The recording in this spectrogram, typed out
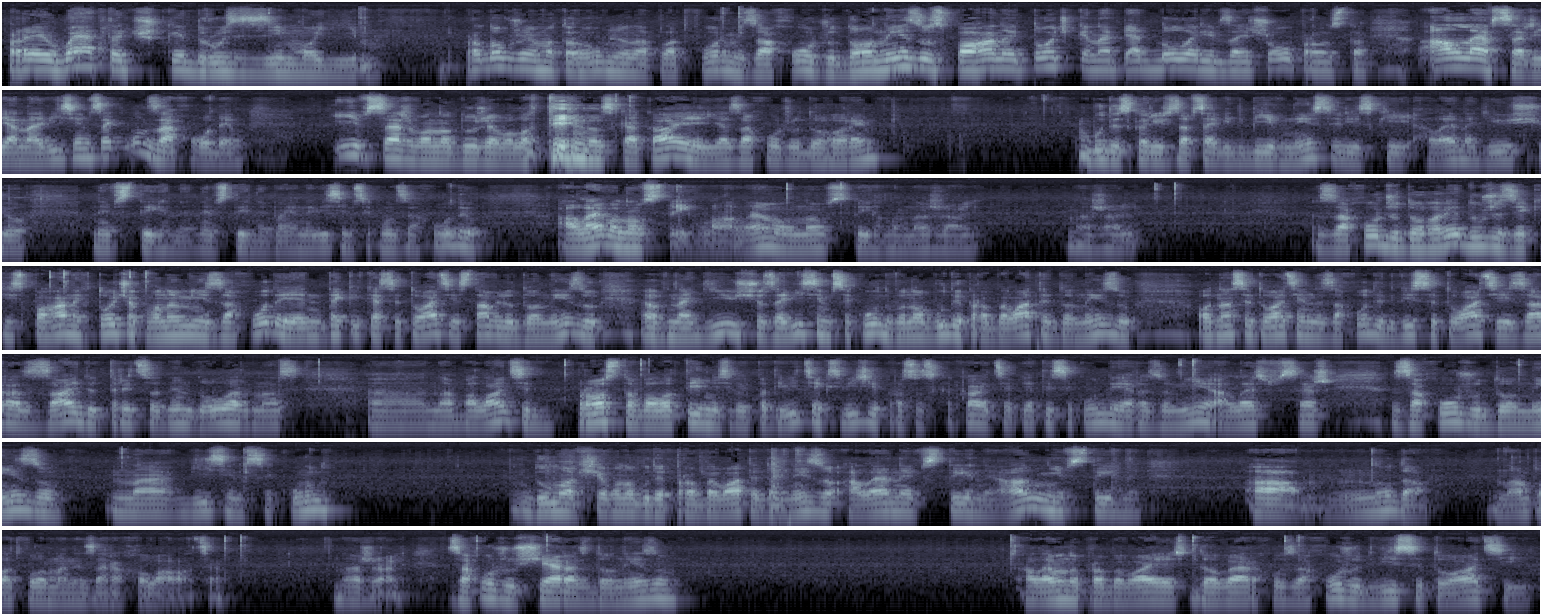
Приветочки, друзі мої. Продовжуємо торговлю на платформі. Заходжу донизу з поганої точки на 5 доларів зайшов просто. Але все ж я на 8 секунд заходив. І все ж воно дуже волатильно скакає. Я заходжу до гори. Буде, скоріш за все, відбій вниз різкий, але надію, що не встигне. Не встигне, бо я на 8 секунд заходив. Але воно встигло, але воно встигло, на жаль. На жаль. Заходжу до гори дуже з якихось поганих точок, воно мені заходить. Я декілька ситуацій ставлю донизу е, в надію, що за 8 секунд воно буде пробивати донизу. Одна ситуація не заходить, дві ситуації зараз зайдуть. 31 долар у нас е, на балансі. Просто волатильність. Ви подивіться, як свічі просто скакаються 5 секунд, я розумію, але ж все ж заходжу донизу на 8 секунд. Думав, що воно буде пробивати донизу, але не встигне. А не встигне. А, ну да. Нам платформа не зарахувала це. На жаль. Заходжу ще раз донизу. Але воно пробиває доверху. Заходжу дві ситуації.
